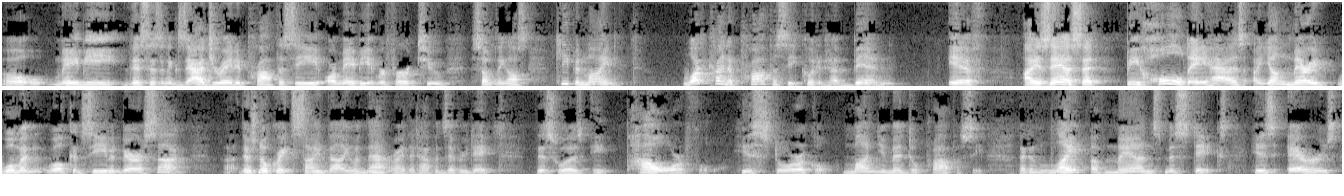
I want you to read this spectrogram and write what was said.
oh, maybe this is an exaggerated prophecy or maybe it referred to something else, keep in mind what kind of prophecy could it have been if Isaiah said, Behold, Ahaz, a young married woman will conceive and bear a son. Uh, there's no great sign value in that, right? That happens every day. This was a powerful, historical, monumental prophecy that, in light of man's mistakes, his errors,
